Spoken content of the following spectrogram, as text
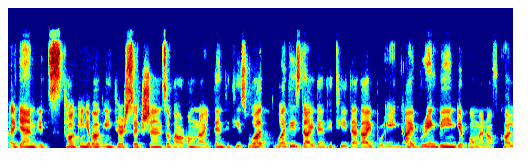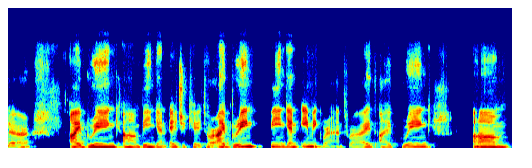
again, it's talking about intersections of our own identities. What, what is the identity that I bring? I bring being a woman of color. I bring um, being an educator. I bring being an immigrant, right? I bring um,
